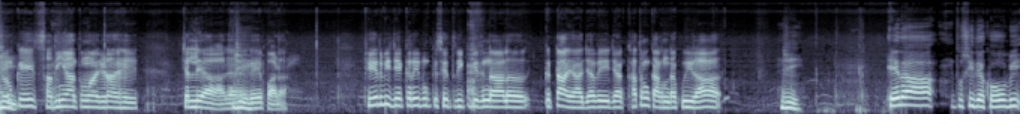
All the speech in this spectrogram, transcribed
ਕਿਉਂਕਿ ਸਦੀਆਂ ਤੋਂ ਆ ਜਿਹੜਾ ਇਹ ਚੱਲਿਆ ਆ ਰਿਹਾ। ਹੈਗਾ ਇਹ ਪਾੜਾ। ਫਿਰ ਵੀ ਜੇਕਰ ਇਹਨੂੰ ਕਿਸੇ ਤਰੀਕੇ ਦੇ ਨਾਲ ਘਟਾਇਆ ਜਾਵੇ ਜਾਂ ਖਤਮ ਕਰਨ ਦਾ ਕੋਈ ਰਾਹ ਜੀ। ਇਹਦਾ ਤੁਸੀਂ ਦੇਖੋ ਵੀ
